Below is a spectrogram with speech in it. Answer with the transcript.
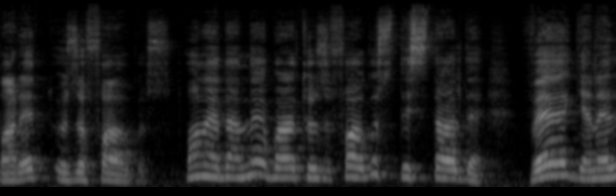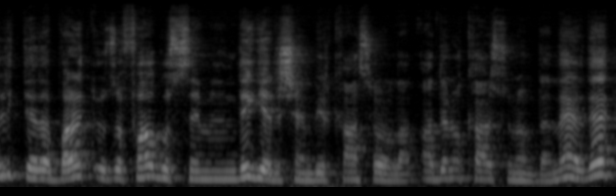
Barrett özofagus. O nedenle Barrett özofagus distalde ve genellikle de Barrett özofagus zemininde gelişen bir kanser olan adenokarsinom da nerede?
